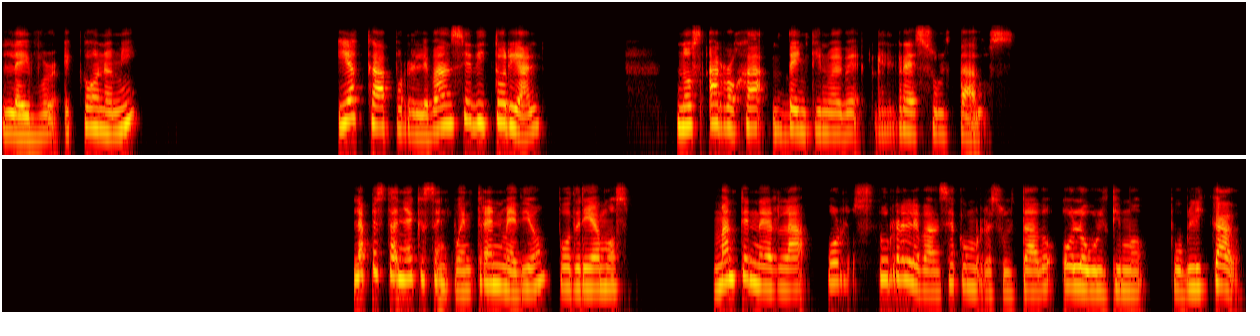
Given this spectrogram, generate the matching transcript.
Labor Economy. Y acá, por relevancia editorial, nos arroja 29 resultados. La pestaña que se encuentra en medio podríamos mantenerla por su relevancia como resultado o lo último publicado.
